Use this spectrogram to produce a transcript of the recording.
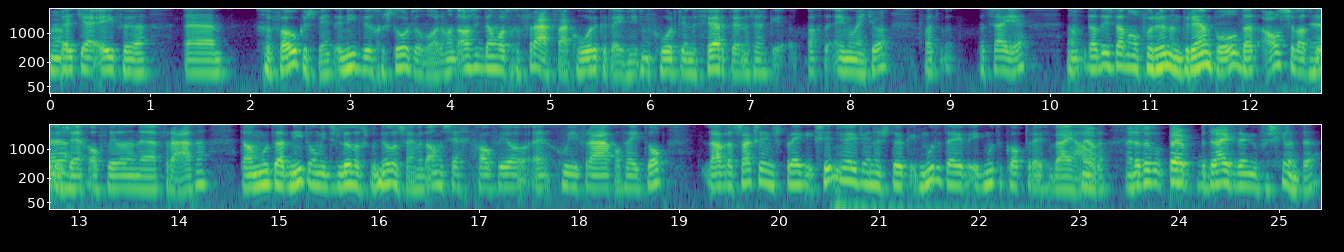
Ja. dat jij even ehm, gefocust bent en niet wil gestoord wil worden. Want als ik dan word gevraagd, vaak hoor ik het even niet, of ik hoor het in de verte en dan zeg ik, wacht één momentje hoor, wat, wat zei je? Dan, dat is dan al voor hun een drempel, dat als ze wat Ja. willen zeggen of willen eh, vragen, dan moet dat niet om iets lulligs benulligs zijn. Want anders zeg ik gewoon veel goede vraag of hey top, laten we dat straks even bespreken. Ik zit nu even in een stuk, ik moet het even, ik moet de kop er even bij houden. Ja. En dat is ook per bedrijf denk ik verschillend. Hè? Een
